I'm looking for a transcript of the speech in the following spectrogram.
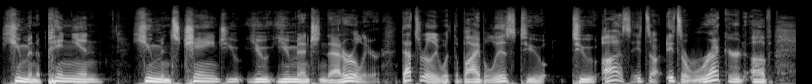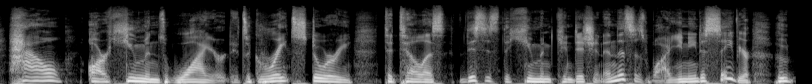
human opinion, humans change. You you you mentioned that earlier. That's really what the Bible is to to us. It's a it's a record of how are humans wired. It's a great story to tell us this is the human condition, and this is why you need a savior who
